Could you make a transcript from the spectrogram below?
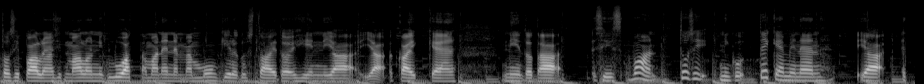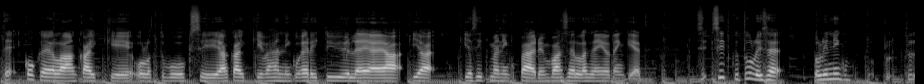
tosi paljon. Sitten mä aloin niinku luottamaan enemmän mun kirjoitustaitoihin ja, ja kaikkeen. Niin tota, siis vaan tosi niinku tekeminen ja että kokeillaan kaikki ulottuvuuksia ja kaikki vähän niinku eri tyylejä ja, ja, ja sitten mä niinku päädyin vaan sellaiseen jotenkin, että sit, sit kun tuli se oli niinku,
